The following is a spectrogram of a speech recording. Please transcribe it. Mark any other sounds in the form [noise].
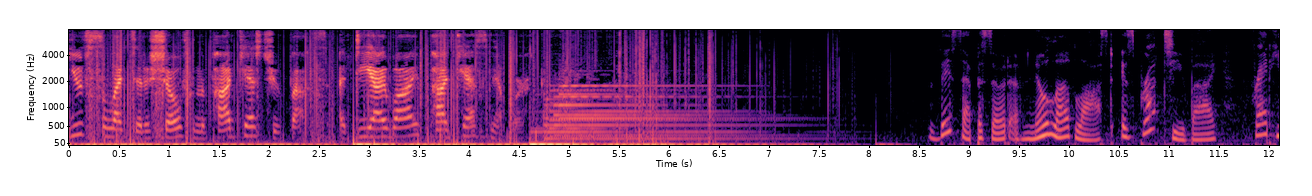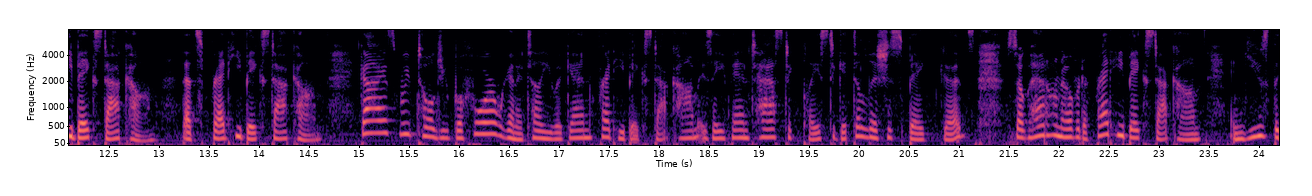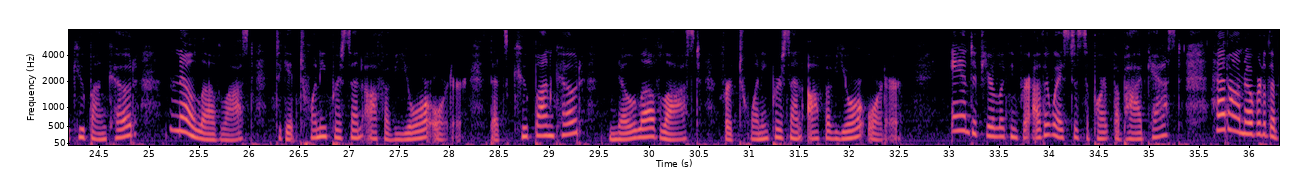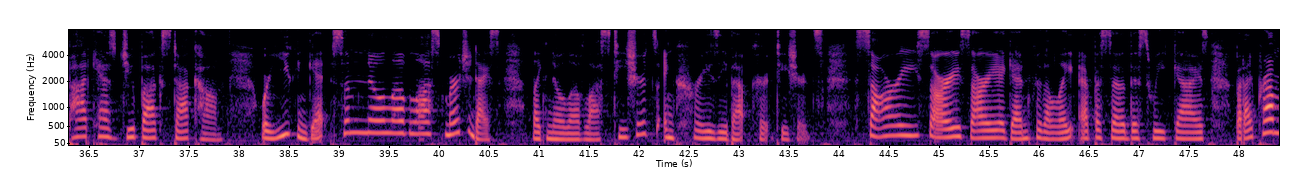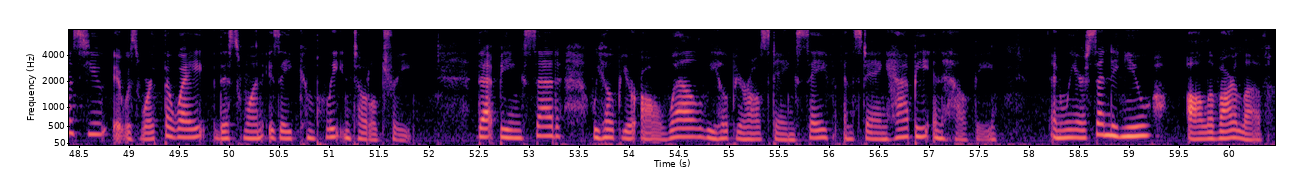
You've selected a show from the Podcast Jukebox, a DIY podcast network. This episode of No Love Lost is brought to you by FredHeBakes.com. That's FredHeBakes.com. Guys, we've told you before, we're going to tell you again. FredHeBakes.com is a fantastic place to get delicious baked goods. So head on over to FredHeBakes.com and use the coupon code No Love Lost to get 20% off of your order. That's coupon code No Love Lost for 20% off of your order. And if you're looking for other ways to support the podcast, head on over to thepodcastjukebox.com, where you can get some No Love Lost merchandise, like No Love Lost t shirts and Crazy About Kurt t shirts. Sorry, sorry, sorry again for the late episode this week, guys, but I promise you it was worth the wait. This one is a complete and total treat. That being said, we hope you're all well, we hope you're all staying safe and staying happy and healthy. And we are sending you all of our love.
